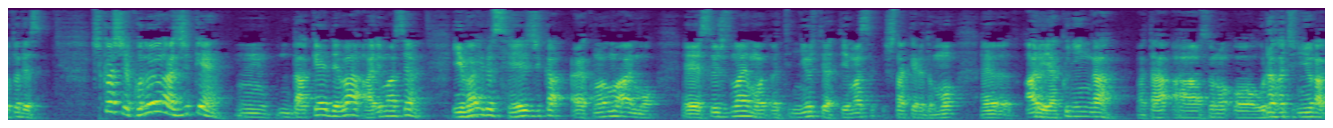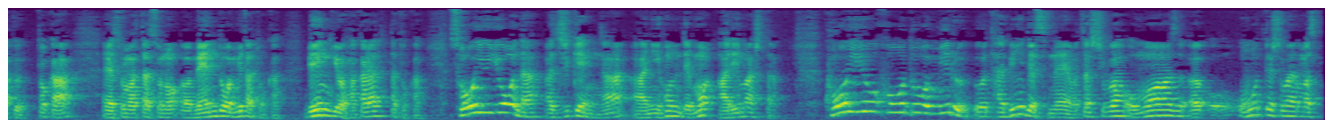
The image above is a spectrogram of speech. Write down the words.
ことです。しかし、このような事件、うんだけではありません。いわゆる政治家、この前も、え数日前もニュースでやっていましたけれども、えある役人が、また、あその、裏勝ち入学とか、そのまたその面倒を見たとか、便宜を図られたとか、そういうような事件が日本でもありました。こういう報道を見るたびにですね、私は思わず、思ってしまいます。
